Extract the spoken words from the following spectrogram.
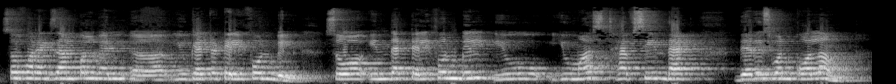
So for example, when uh, you get a telephone bill, so in that telephone bill, you, you must have seen that there is one column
